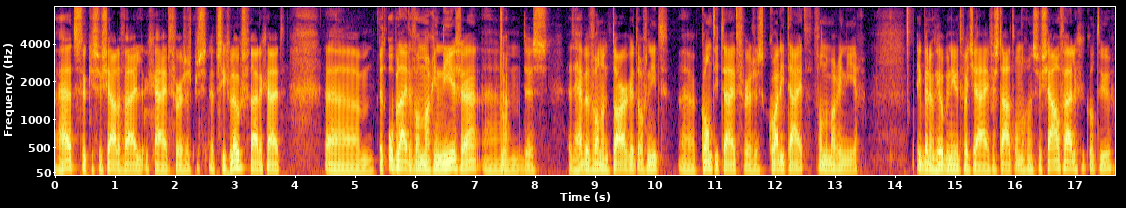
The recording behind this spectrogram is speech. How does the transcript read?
het stukje sociale veiligheid versus psychologische veiligheid. Um, het opleiden van mariniers. Hè? Um, ja. Dus het hebben van een target of niet. Uh, kwantiteit versus kwaliteit van de marinier. Ik ben ook heel benieuwd wat jij verstaat onder een sociaal veilige cultuur.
